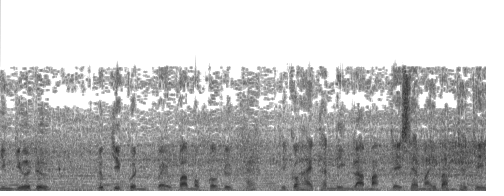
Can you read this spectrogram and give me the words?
Nhưng giữa đường, Lúc chị Quỳnh quẹo qua một con đường khác Thì có hai thanh niên lạ mặt chạy xe máy bám theo chị.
